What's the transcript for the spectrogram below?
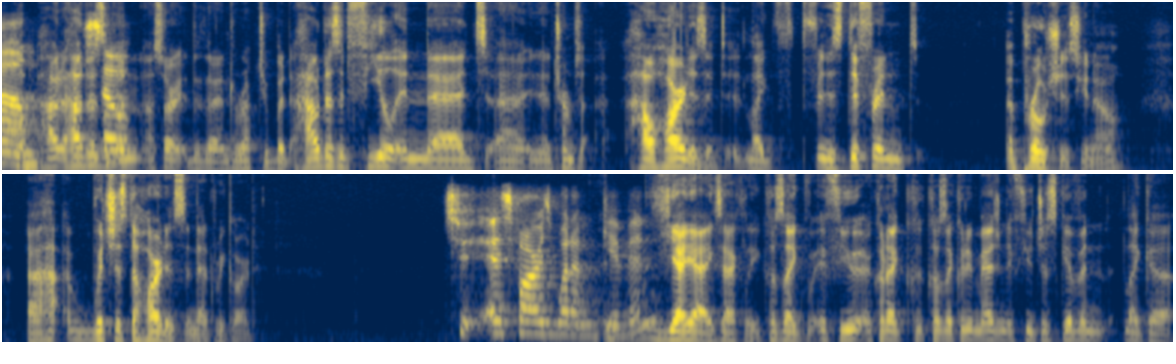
Um, Well, how, how does so- it? Uh, sorry, did I interrupt you? But how does it feel in that? Uh, in terms, how hard is it? Like for there's different approaches, you know. Uh, ho- which is the hardest in that regard? to, as far as what I'm given. Yeah, yeah, exactly. Because like if you could, I because I could imagine if you're just given like a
